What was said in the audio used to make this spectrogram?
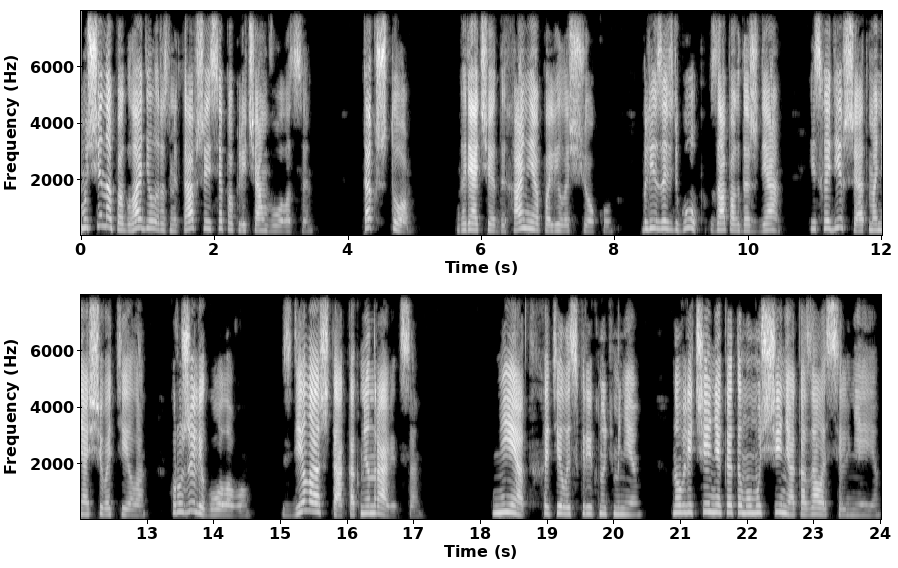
Мужчина погладил разметавшиеся по плечам волосы. Так что, Горячее дыхание опалило щеку. Близость губ, запах дождя, исходивший от манящего тела, кружили голову. «Сделаешь так, как мне нравится». «Нет!» – хотелось крикнуть мне, но влечение к этому мужчине оказалось сильнее.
